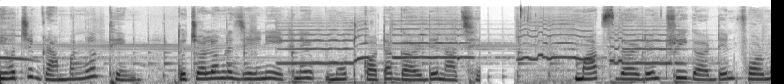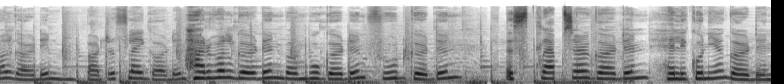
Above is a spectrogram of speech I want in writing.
এই হচ্ছে গ্রাম বাংলার থিম তো চলো আমরা জেনে নিই, এখানে মোট কটা গার্ডেন আছে। Mark's garden tree garden formal garden butterfly garden herbal garden bamboo garden fruit garden sculpture garden heliconia garden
